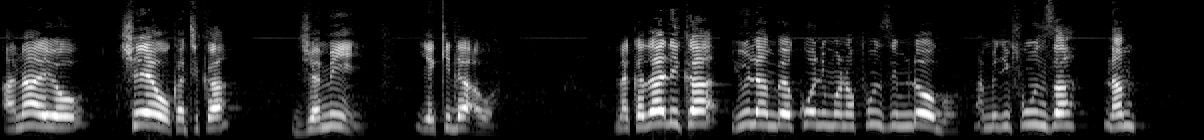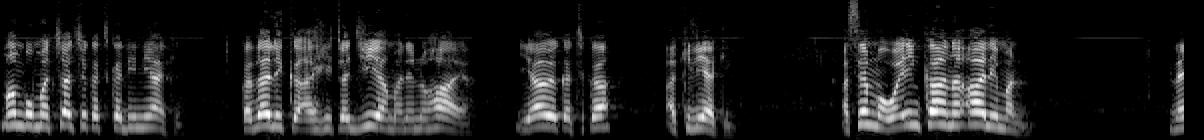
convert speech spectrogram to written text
anayo cheo katika jamii ya kidawa. Na kadhalika yule ambaye kuwa ni mwanafunzi mdogo amejifunza nam mambo machache katika dini yake. Kadhalika ahitajia maneno haya yawe katika akili yake. Asema wa inkana aliman na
